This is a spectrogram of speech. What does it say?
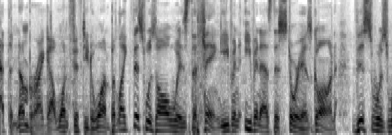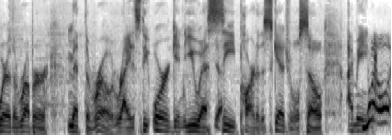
At the number, I got 150 to one. But like this was always the thing, even even as this story has gone. This was where the rubber met the road, right? It's the Oregon USC yeah. part of the schedule. So I mean, well,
